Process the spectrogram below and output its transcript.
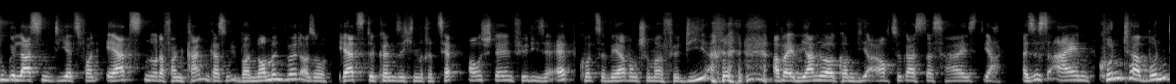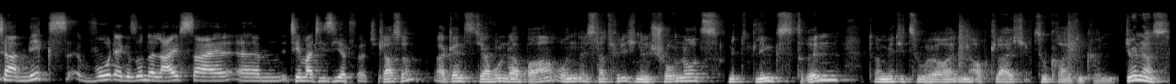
zugelassen, die jetzt jetzt von Ärzten oder von Krankenkassen übernommen wird. Also Ärzte können sich ein Rezept ausstellen für diese App. Kurze Werbung schon mal für die. Aber im Januar kommen die auch zu Gast. Das heißt, ja, es ist ein kunterbunter Mix, wo der gesunde Lifestyle ähm, thematisiert wird. Klasse, ergänzt ja wunderbar und ist natürlich in den Shownotes mit Links drin, damit die ZuhörerInnen auch gleich zugreifen können. Jonas,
